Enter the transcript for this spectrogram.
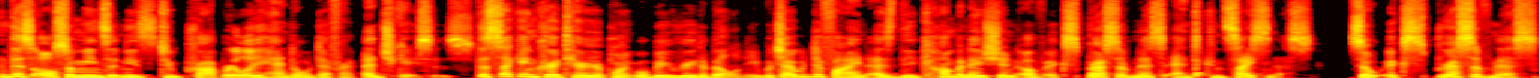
And this also means it needs to properly handle different edge cases. The second criteria point will be readability, which I would define as the combination of expressiveness and conciseness. So, expressiveness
